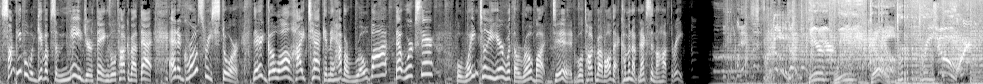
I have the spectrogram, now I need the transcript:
Some people would give up some major things. We'll talk about that. At a grocery store, they go all high tech and they have a robot that works there. Well, wait until you hear what the robot did. We'll talk about all that coming up next in the Hot Three. Here we go. Three, two.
